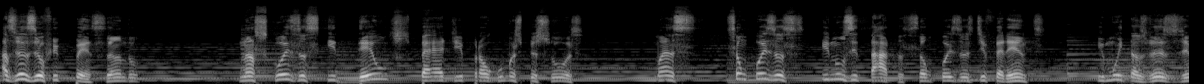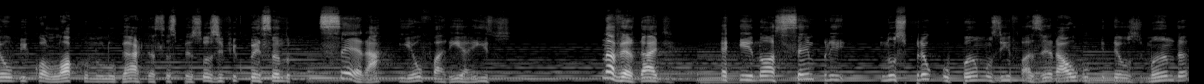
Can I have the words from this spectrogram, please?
Às vezes eu fico pensando nas coisas que Deus pede para algumas pessoas, mas são coisas inusitadas, são coisas diferentes. E muitas vezes eu me coloco no lugar dessas pessoas e fico pensando: será que eu faria isso? Na verdade, é que nós sempre nos preocupamos em fazer algo que Deus manda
